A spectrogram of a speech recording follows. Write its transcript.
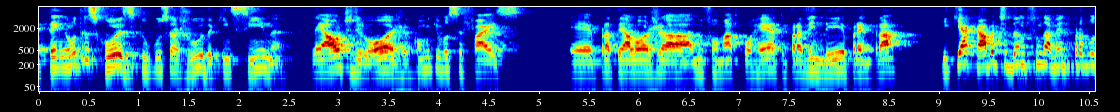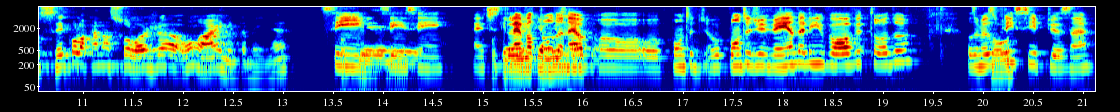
tem outras coisas que o curso ajuda, que ensina, layout de loja, como que você faz é, para ter a loja no formato correto, para vender, para entrar, e que acaba te dando fundamento para você colocar na sua loja online também, né? Sim, Porque... sim, sim. A gente leva tudo, né? mesma... né? O, o, ponto de, o ponto de venda ele envolve todo os mesmos todo, princípios, né?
